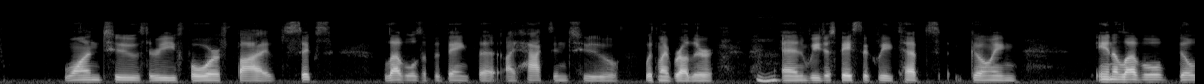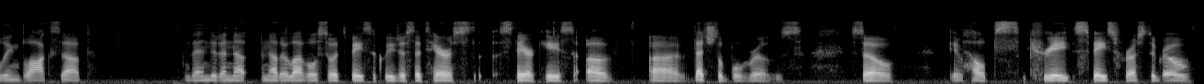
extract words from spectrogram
one, two, three, four, five, six levels of the bank that I hacked into with my brother. Mm-hmm. And we just basically kept going in a level, building blocks up, then did an- another level. So it's basically just a terrace staircase of uh, vegetable rows. So it helps create space for us to grow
